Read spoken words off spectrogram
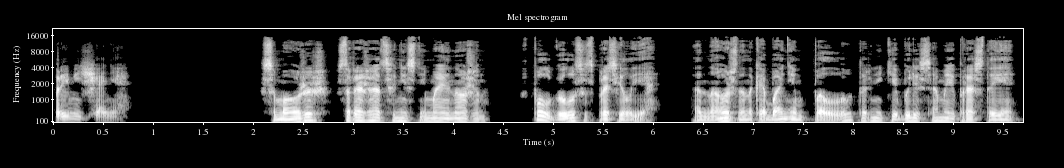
примечания. «Сможешь сражаться, не снимая ножен?» – в полголоса спросил я. Ножны на кабанем полуторнике были самые простые,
